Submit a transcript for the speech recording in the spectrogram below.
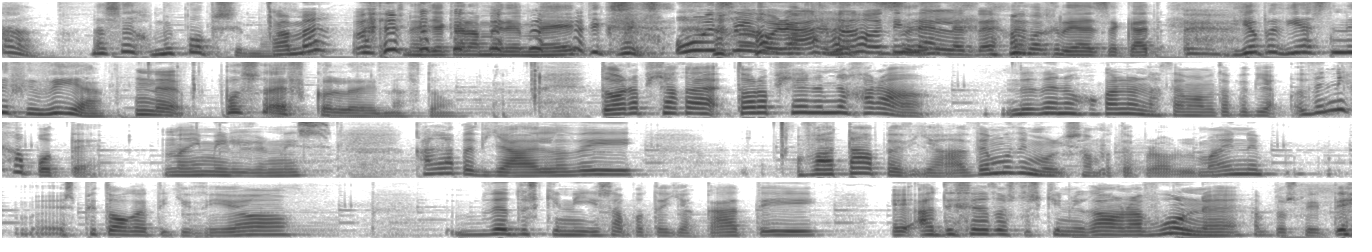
Μου. Α, να σε έχουμε υπόψη μας. Αμέ. Ναι, για κανένα μερεμέτη, ξέρεις. Ού, σίγουρα, Άμα χρειάζεσαι- ό,τι θέλετε. Άμα χρειάζεται κάτι. Δύο παιδιά στην εφηβεία. ναι. Πόσο εύκολο είναι αυτό; Τώρα πια, τώρα πια είναι μια χαρά. Δεν, δεν έχω κανένα θέμα με τα παιδιά. Δεν είχα ποτέ. να είμαι ειλικρινής. Καλά παιδιά, δηλαδή βατά παιδιά, δεν μου δημιούργησαν ποτέ πρόβλημα. Είναι ε, σπιτόγατοι και οι δύο, δεν τους κυνήγησα ποτέ για κάτι. Ε, Αντιθέτως, τους κυνηγάω να βγούνε από το σπίτι.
